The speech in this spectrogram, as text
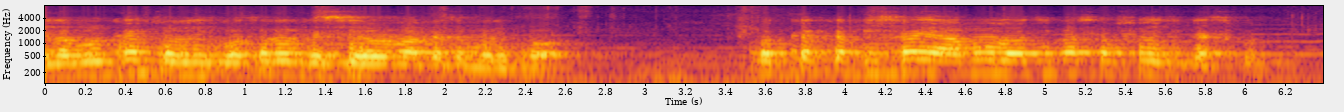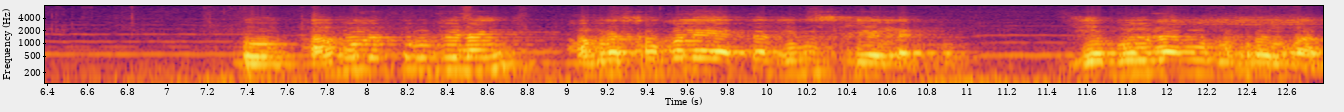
এনামুল খান চল্লিশ বছরের বেশি হবে আমার কাছে মরিত। প্রত্যেকটা বিষয়ে আমল অজিফা সবসময় জিজ্ঞাসা করি তো আমলের ত্রুটি নাই, আমরা সকলে একটা জিনিস খেয়াল রাখব। যে বলবে আমি মুসলমান,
